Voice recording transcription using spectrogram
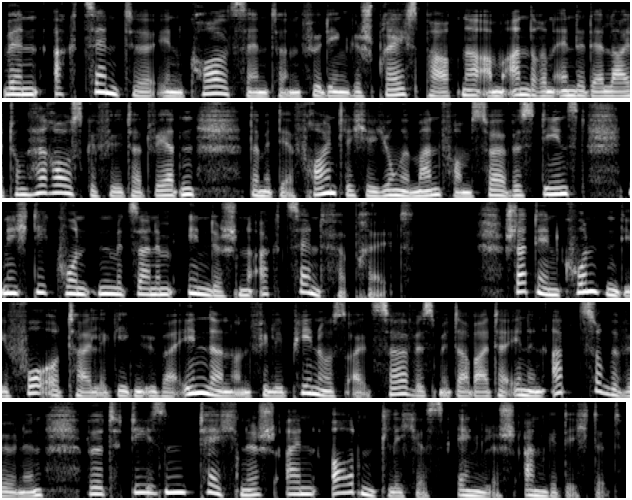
wenn Akzente in Callcentern für den Gesprächspartner am anderen Ende der Leitung herausgefiltert werden, damit der freundliche junge Mann vom Servicedienst nicht die Kunden mit seinem indischen Akzent verprellt. Statt den Kunden die Vorurteile gegenüber Indern und Filipinos als ServicemitarbeiterInnen abzugewöhnen, wird diesen technisch ein ordentliches Englisch angedichtet.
